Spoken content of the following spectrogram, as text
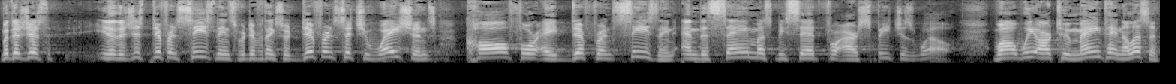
But there's just you know, there's just different seasonings for different things. So different situations call for a different seasoning, and the same must be said for our speech as well. While we are to maintain, now listen,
